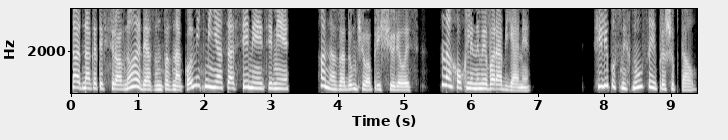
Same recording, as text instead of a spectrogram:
Однако ты все равно обязан познакомить меня со всеми этими она задумчиво прищурилась. «Нахохленными воробьями». Филипп усмехнулся и прошептал.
